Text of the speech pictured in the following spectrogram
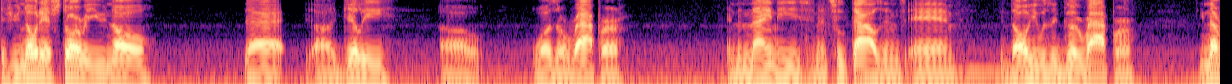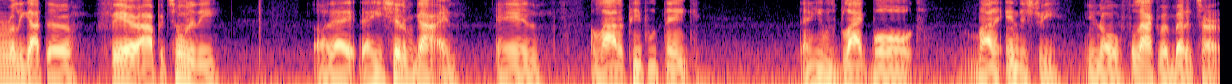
if you know their story, you know that uh, Gillie uh, was a rapper in the 90s and the 2000s. And though he was a good rapper, he never really got the fair opportunity uh, that, that he should have gotten. And a lot of people think that he was blackballed by the industry, you know, for lack of a better term.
